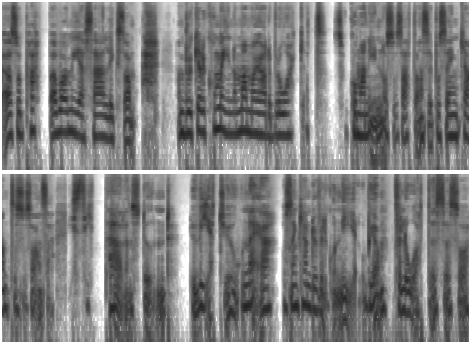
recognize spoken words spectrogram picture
Alltså pappa var mer så här liksom, äh, han brukade komma in och mamma och jag hade bråkat. Så kom han in och så satte han sig på sängkanten och så sa han så här, vi sitter här en stund, du vet ju hur hon är och sen kan du väl gå ner och be om förlåtelse så,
